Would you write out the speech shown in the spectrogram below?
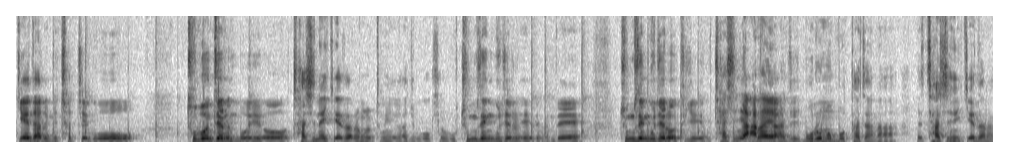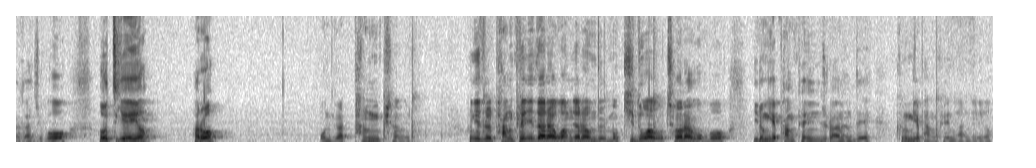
깨달음이 첫째고 두 번째는 뭐예요? 자신의 깨달음을 통해 가지고 결국 중생구제를 해야 되는데 중생구제를 어떻게 해요? 자신이 알아야 하지 모르면 못 하잖아. 자신이 깨달아 가지고 어떻게 해요? 바로 온갖 방편으로 흔히들 방편이다라고 하면 여러분들 뭐 기도하고 절하고 뭐 이런 게 방편인 줄 아는데 그런 게 방편이 아니에요.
